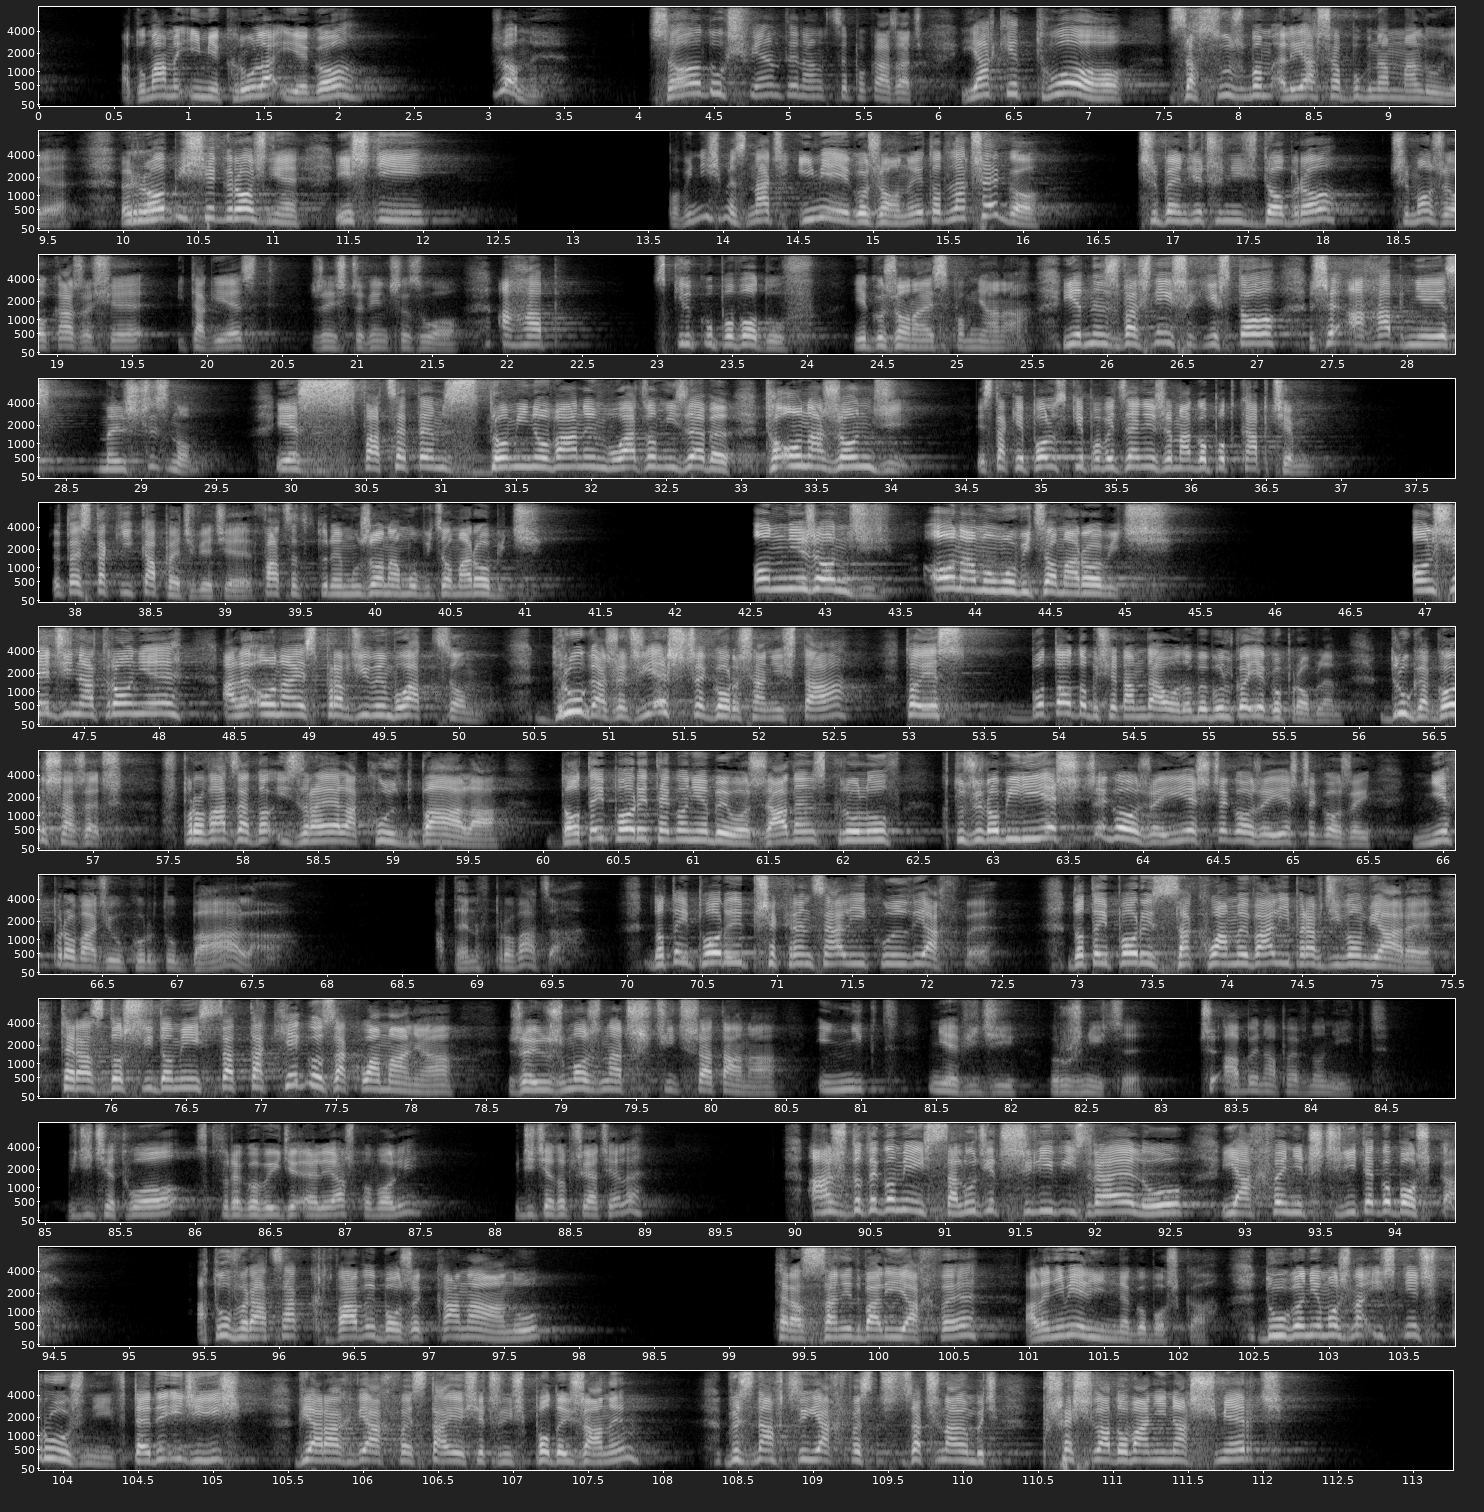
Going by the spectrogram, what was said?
A tu mamy imię króla i jego żony. Co Duch Święty nam chce pokazać? Jakie tło za służbą Eliasza Bóg nam maluje? Robi się groźnie. Jeśli powinniśmy znać imię jego żony, to dlaczego? Czy będzie czynić dobro, czy może okaże się, i tak jest, że jeszcze większe zło. Ahab z kilku powodów jego żona jest wspomniana. Jednym z ważniejszych jest to, że Ahab nie jest mężczyzną. Jest facetem zdominowanym władzą Izabel. To ona rządzi. Jest takie polskie powiedzenie, że ma go pod kapciem. Że to jest taki kapeć, wiecie, facet, któremu żona mówi, co ma robić. On nie rządzi. Ona mu mówi, co ma robić. On siedzi na tronie, ale ona jest prawdziwym władcą. Druga rzecz, jeszcze gorsza niż ta, to jest, bo to, to by się tam dało, to by był tylko jego problem. Druga, gorsza rzecz, wprowadza do Izraela kult Baala. Do tej pory tego nie było. Żaden z królów, którzy robili jeszcze gorzej, jeszcze gorzej, jeszcze gorzej, nie wprowadził kultu Baala. A ten wprowadza. Do tej pory przekręcali kult Jahwe. Do tej pory zakłamywali prawdziwą wiarę. Teraz doszli do miejsca takiego zakłamania, że już można czcić szatana i nikt nie widzi różnicy. Czy aby na pewno nikt? Widzicie tło, z którego wyjdzie Eliasz powoli? Widzicie to, przyjaciele? Aż do tego miejsca ludzie czcili w Izraelu, Jachwę nie czcili tego bożka. A tu wraca krwawy Bożek Kanaanu. Teraz zaniedbali Jachwę, ale nie mieli innego bożka. Długo nie można istnieć w próżni. Wtedy i dziś wiara w Jachwę staje się czymś podejrzanym. Wyznawcy Jachwę zaczynają być prześladowani na śmierć,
